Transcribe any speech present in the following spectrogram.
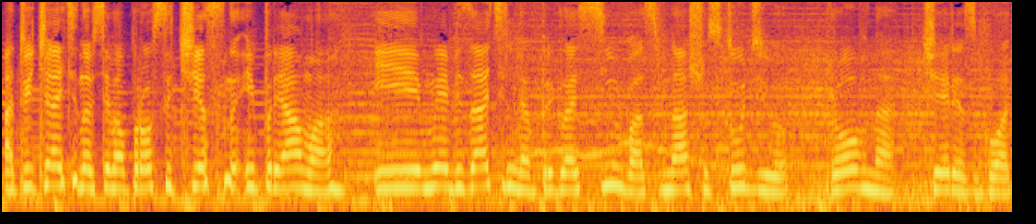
Отвечайте на все вопросы честно и прямо. И мы обязательно пригласим вас в нашу студию ровно через год.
